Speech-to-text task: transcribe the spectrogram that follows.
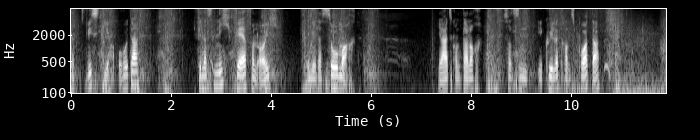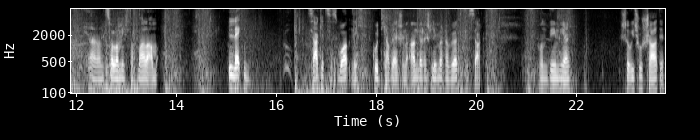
Das wisst ihr, oder? Ich finde das nicht fair von euch, wenn ihr das so macht. Ja, jetzt kommt da noch sonst ein Equila Transporter. Ja, dann soll er mich doch mal am lecken. Ich sag jetzt das Wort nicht. Gut, ich habe ja schon andere schlimmere Wörter gesagt. Von dem her sowieso schade.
